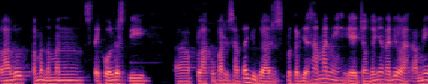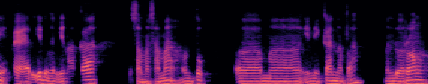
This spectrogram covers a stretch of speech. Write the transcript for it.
lalu teman-teman stakeholders di uh, pelaku pariwisata juga harus bekerja sama nih. Ya contohnya tadi lah kami PRI dengan INAKA sama-sama untuk uh, kan apa mendorong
